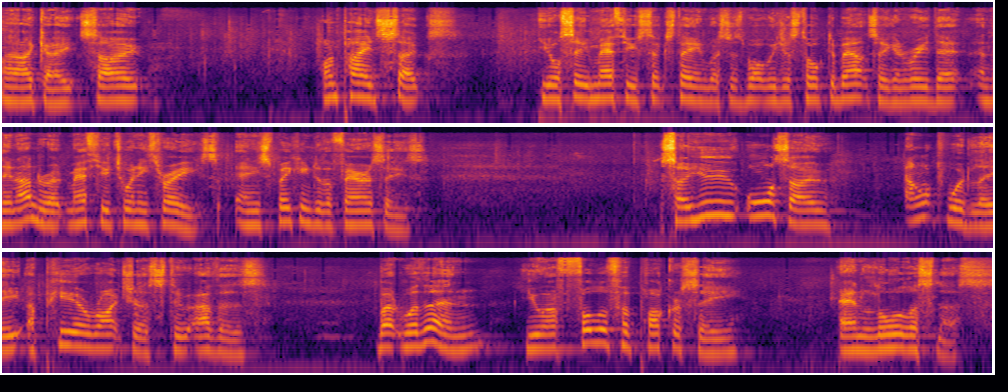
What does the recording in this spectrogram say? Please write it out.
Uh, okay, so On page 6, you'll see Matthew 16, which is what we just talked about, so you can read that. And then under it, Matthew 23, and he's speaking to the Pharisees. So you also outwardly appear righteous to others, but within you are full of hypocrisy and lawlessness.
